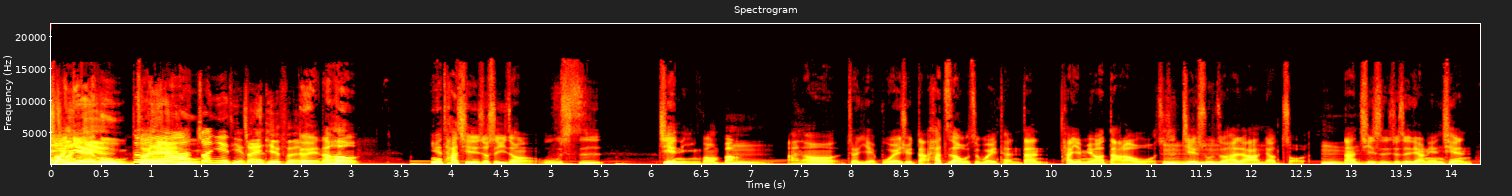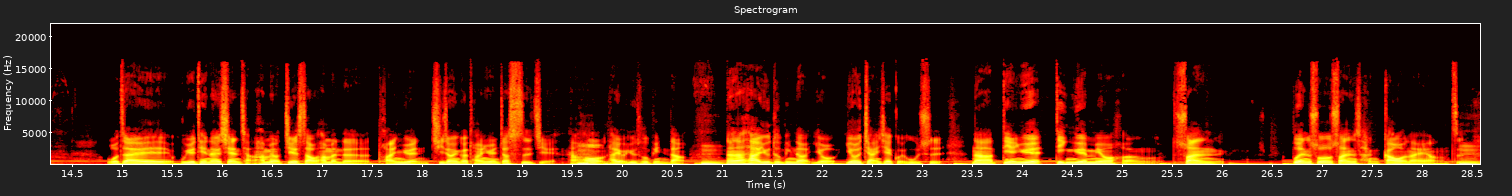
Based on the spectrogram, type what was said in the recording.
专业户，专业户，专业铁专业铁粉。对，然后，因为他其实就是一种无私借你荧光棒，嗯。啊，然后就也不会去打，他知道我是维腾，但他也没有要打扰我，就是结束之后他就要要走了。嗯，那其实就是两年前我在五月天那个现场，他们有介绍他们的团员，其中一个团员叫四姐，然后他有 YouTube 频道，嗯，那那他的 YouTube 频道有有讲一些鬼故事，那点阅订阅没有很算。不能说算是很高的那样子，嗯，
